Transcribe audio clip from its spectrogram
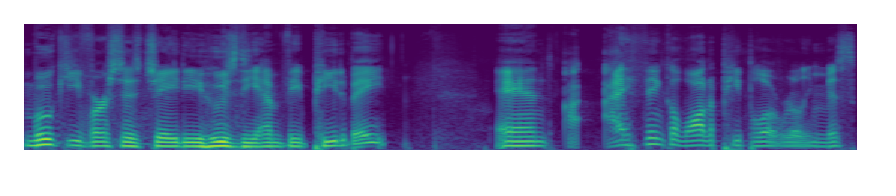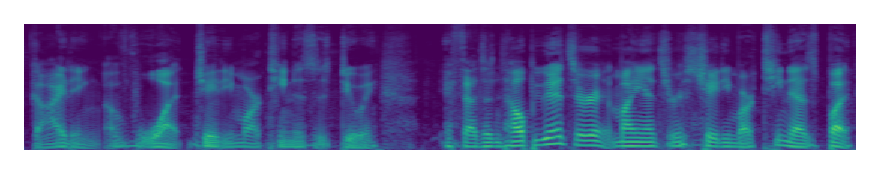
Mookie versus JD, who's the MVP debate. And I think a lot of people are really misguiding of what JD Martinez is doing. If that doesn't help you answer it, my answer is JD Martinez. But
